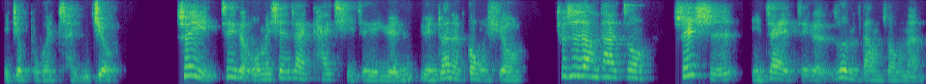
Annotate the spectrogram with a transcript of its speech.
你就不会成就。所以，这个我们现在开启这个云云端的共修，就是让大众随时你在这个 room 当中呢，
